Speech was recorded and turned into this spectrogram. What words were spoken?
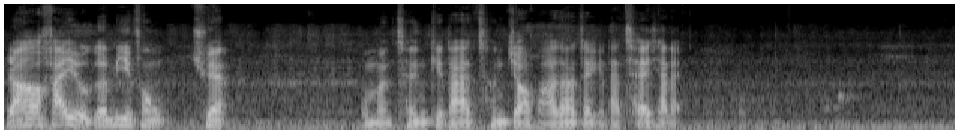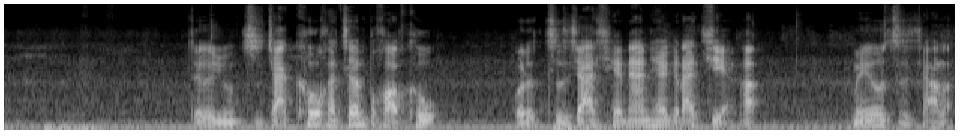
然后还有个密封圈，我们从给它从脚阀上再给它拆下来。这个用指甲抠还真不好抠，我的指甲前两天给它剪了，没有指甲了。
